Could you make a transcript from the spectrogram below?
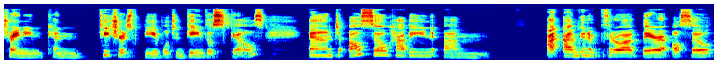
training can teachers be able to gain those skills, and also having. Um, I, I'm going to throw out there also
